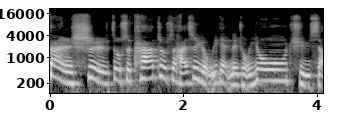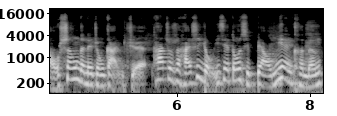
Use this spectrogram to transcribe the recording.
但是就是他就是还是有一点那种幽曲小生的那种感觉，他就是还是有一些东西表面可能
